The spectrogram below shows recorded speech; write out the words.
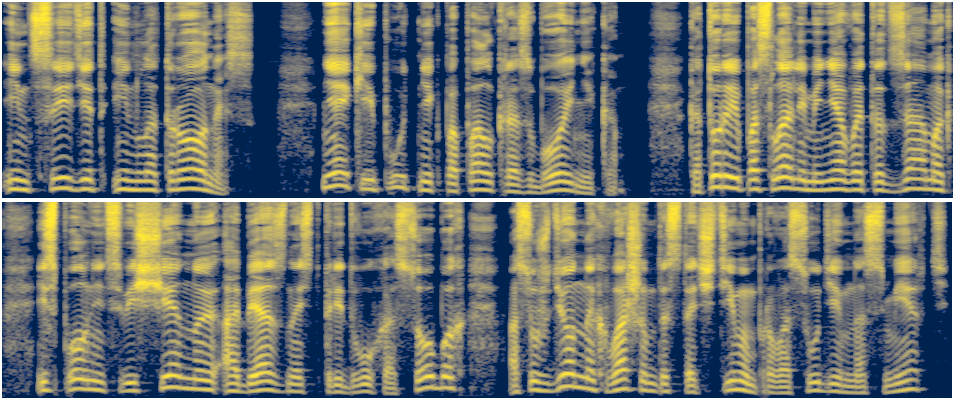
инцидит ин латронес». Некий путник попал к разбойникам, которые послали меня в этот замок исполнить священную обязанность при двух особах, осужденных вашим досточтимым правосудием на смерть.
